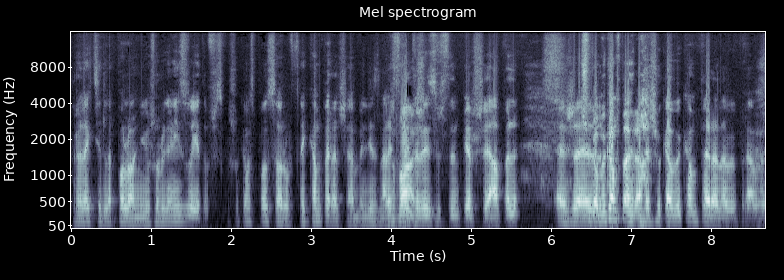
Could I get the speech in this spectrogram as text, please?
prelekcje dla Polonii, już organizuję to wszystko, szukam sponsorów. Tutaj kampera trzeba będzie znaleźć. No to jest już ten pierwszy apel, e, że Szukamy kampera. że szukamy kampera na wyprawę.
